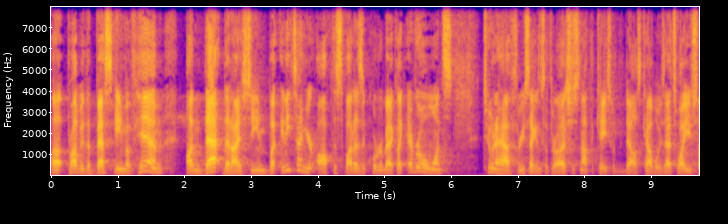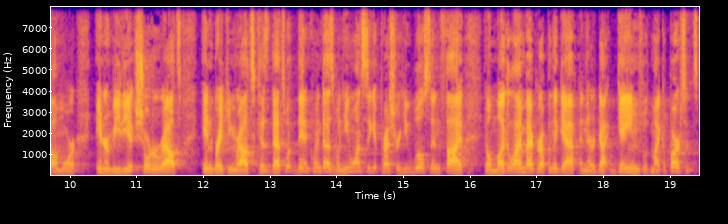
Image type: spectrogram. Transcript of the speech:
uh, probably the best game of him on that that I've seen. But anytime you're off the spot as a quarterback, like everyone wants two and a half, three seconds to throw. That's just not the case with the Dallas Cowboys. That's why you saw more intermediate, shorter routes, in breaking routes, because that's what Dan Quinn does. When he wants to get pressure, he will send five. He'll mug a linebacker up in the gap, and there got games with Micah Parsons.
